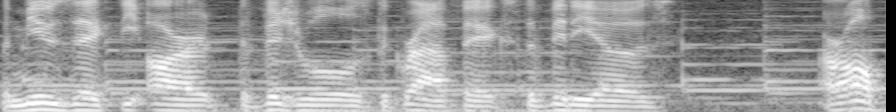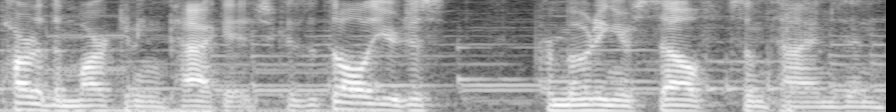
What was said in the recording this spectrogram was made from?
the music, the art, the visuals, the graphics, the videos are all part of the marketing package because it's all you're just promoting yourself sometimes and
